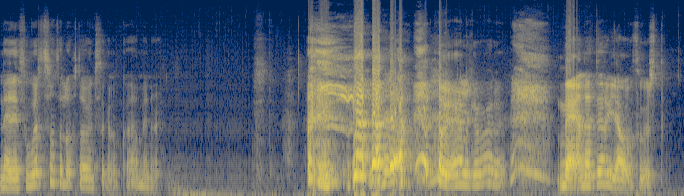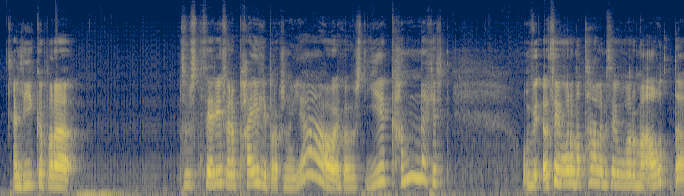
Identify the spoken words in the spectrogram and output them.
Nei, nei, þú ert samt alveg ofta á Instagram, hvað meinar þú? Það er eiginlega ekki að vera. Nei, en þetta er, já, þú veist, en líka bara, þú veist, þegar ég fyrir að pæli bara svona, já, eitthvað, þú veist, ég kann ekkert, og, við, og þegar við vorum að tala um þegar við vorum að áta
